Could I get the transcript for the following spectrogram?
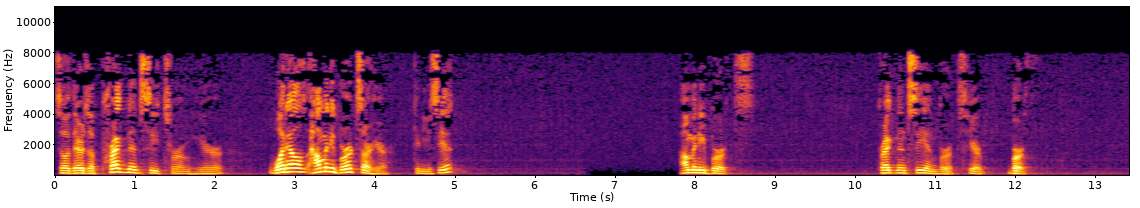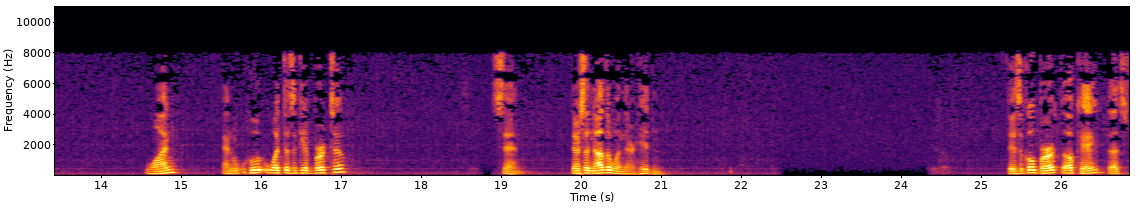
So there's a pregnancy term here. What else? How many births are here? Can you see it? How many births? Pregnancy and births. Here, birth. One. And who, what does it give birth to? Sin. There's another one there hidden. Physical birth, okay, that's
